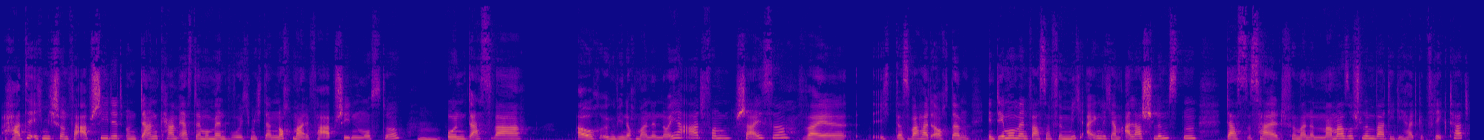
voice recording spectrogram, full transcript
hatte ich mich schon verabschiedet und dann kam erst der Moment, wo ich mich dann nochmal verabschieden musste. Mhm. Und das war auch irgendwie nochmal eine neue Art von Scheiße, weil ich, das war halt auch dann, in dem Moment war es dann für mich eigentlich am allerschlimmsten, dass es halt für meine Mama so schlimm war, die die halt gepflegt hat.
